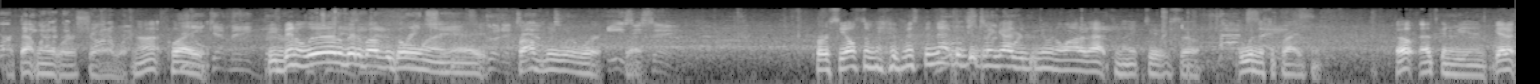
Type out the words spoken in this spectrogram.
work. That but he might got a work shot there, away. not quite. don't get many If he'd been a little bit above the goal line there, it probably would have worked. Easy But save. of course, he also may have missed the net because my guys have been doing a lot of that tonight too, so it wouldn't have surprised me. Oh, that's gonna be in. Get it?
